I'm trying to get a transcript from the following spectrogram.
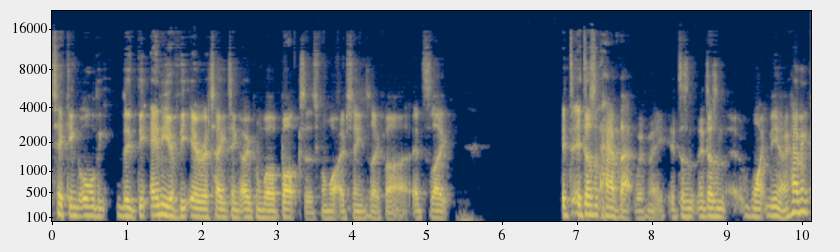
ticking all the, the, the any of the irritating open world boxes from what I've seen so far. It's like it it doesn't have that with me. It doesn't it doesn't want you know having.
